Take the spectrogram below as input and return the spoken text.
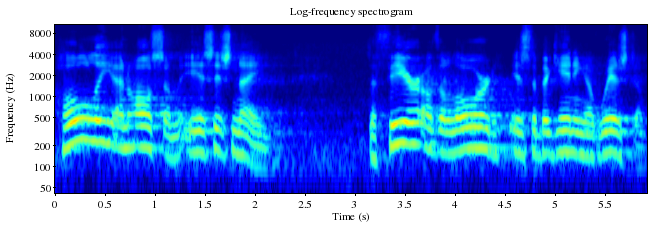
Holy and awesome is his name. The fear of the Lord is the beginning of wisdom,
